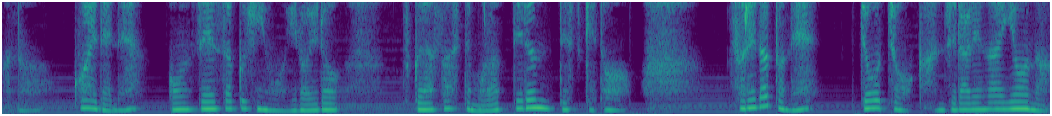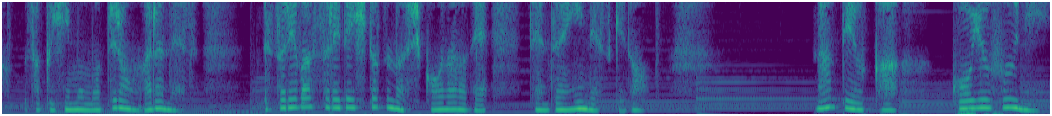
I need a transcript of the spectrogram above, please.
あの、声でね、音声作品をいろいろ作らさせてもらってるんですけど、それだとね、情緒を感じられないような作品ももちろんあるんです。それはそれで一つの思考なので全然いいんですけど、なんていうか、こういう風に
